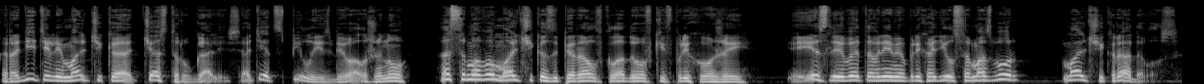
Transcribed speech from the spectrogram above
Родители мальчика часто ругались, отец пил и избивал жену, а самого мальчика запирал в кладовке в прихожей. И если в это время приходил самосбор, мальчик радовался.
